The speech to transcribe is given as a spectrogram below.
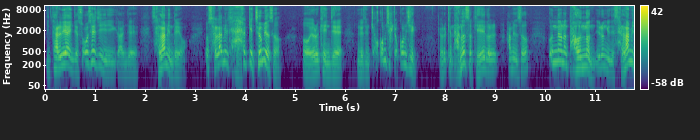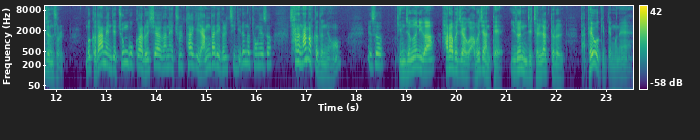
이탈리아 이제 소세지가 이제 살라미인데요. 요 살라미를 얇게 점여서 어 이렇게 이제 좀 조금씩 조금씩 이렇게 나눠서 계획을 하면서 끝내는 다 얻는 이런 게 이제 살라미 전술. 뭐 그다음에 이제 중국과 러시아 간의 줄타기, 양다리 걸치기 이런 걸 통해서 살아남았거든요. 그래서 김정은이가 할아버지하고 아버지한테 이런 이제 전략들을 다 배웠기 때문에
